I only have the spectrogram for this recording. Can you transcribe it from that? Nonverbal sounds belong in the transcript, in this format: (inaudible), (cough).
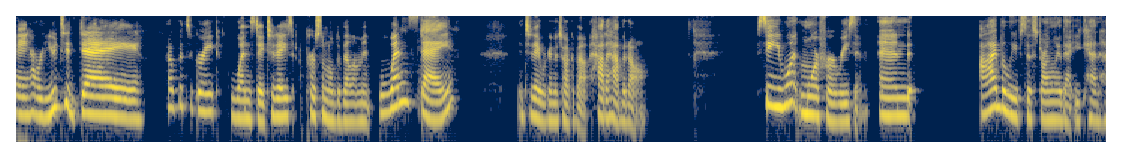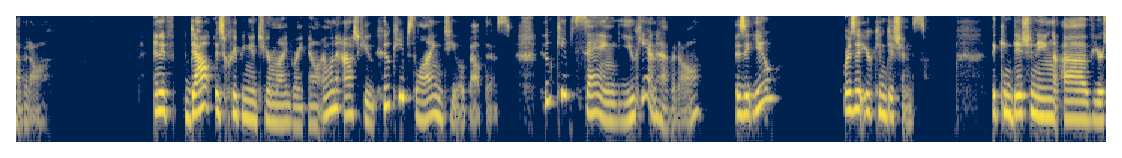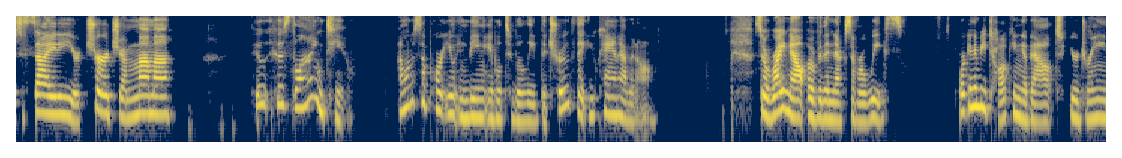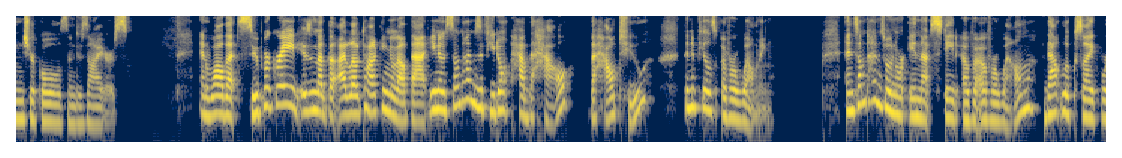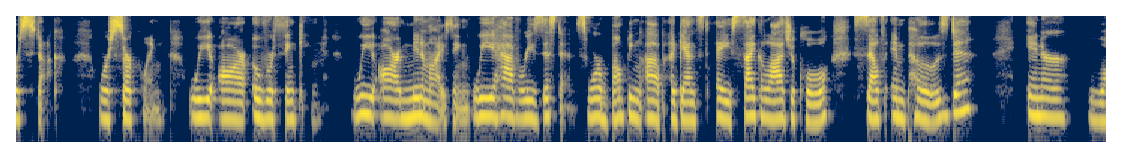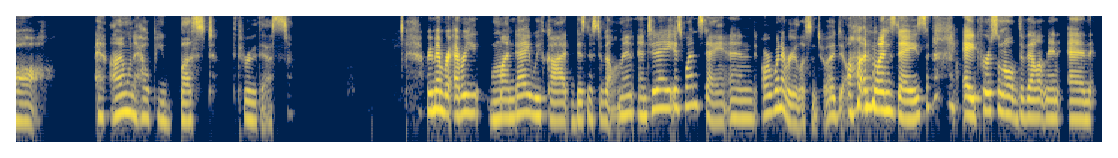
Hey, how are you today? Hope it's a great Wednesday. Today's personal development Wednesday. And today we're going to talk about how to have it all. See, you want more for a reason. And I believe so strongly that you can have it all. And if doubt is creeping into your mind right now, I want to ask you who keeps lying to you about this? Who keeps saying you can't have it all? Is it you or is it your conditions? The conditioning of your society, your church, your mama. Who, who's lying to you? I want to support you in being able to believe the truth that you can have it all. So, right now, over the next several weeks, we're going to be talking about your dreams, your goals, and desires. And while that's super great, isn't that the, I love talking about that? You know, sometimes if you don't have the how, the how to, then it feels overwhelming. And sometimes when we're in that state of overwhelm, that looks like we're stuck, we're circling, we are overthinking, we are minimizing, we have resistance, we're bumping up against a psychological, self imposed inner wall. And I want to help you bust through this. Remember, every Monday we've got business development, and today is Wednesday, and or whenever you listen to it (laughs) on Wednesdays, a personal development and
